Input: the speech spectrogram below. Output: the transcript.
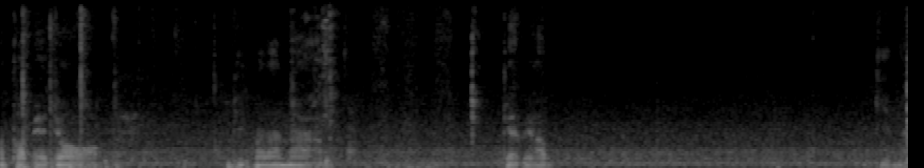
ครับ ถอดแผรจอออกพลิกมาด้านหน้าครับ แกะเลยครับกินนะ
